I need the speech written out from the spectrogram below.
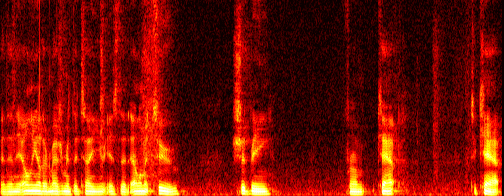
And then the only other measurement they tell you is that element two should be from cap to cap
